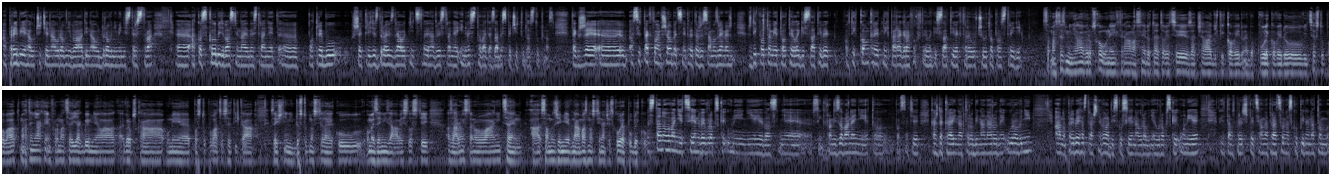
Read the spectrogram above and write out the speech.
a prebieha určite na úrovni vlády, na úrovni ministerstva, ako sklbiť vlastne na jednej strane potrebu šetriť zdroje v zdravotníctve, na druhej strane aj investovať a zabezpečiť tú dostupnosť. Takže asi takto len všeobecne, pretože samozrejme vždy potom je to o tej legislatíve, o tých konkrétnych paragrafoch v tej legislatíve, ktoré určujú to prostredie. Sama jste zmínila Evropskou unii, která vlastně do této věci začala díky covidu nebo kvůli covidu více vstupovat. Máte nějaké informace, jak by měla Evropská unie postupovat, co se týká zajištění dostupnosti léků, omezení závislosti a zároveň stanovování cen a samozřejmě v návaznosti na Českou republiku? Stanovovanie cien v Európskej únii nie je vlastne synchronizované, nie je to v podstate, každá krajina to robí na národnej úrovni. Áno, prebieha strašne veľa diskusie na úrovni Európskej únie je tam špeciálna pracovná skupina na tom, e,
